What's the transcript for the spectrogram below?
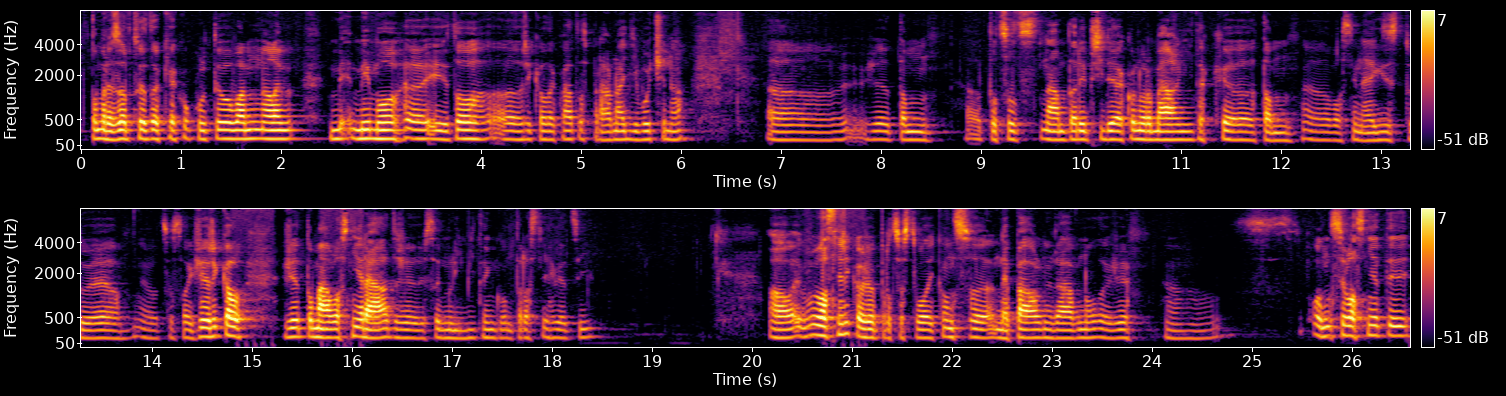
v tom rezortu je tak jako kultivovaný, ale mimo je to, říkal, taková ta správná divočina Eh, že tam eh, to, co nám tady přijde jako normální, tak eh, tam vlastně neexistuje. Takže říkal, že to má vlastně rád, že se mu líbí ten kontrast těch věcí. A vlastně říkal, že procestoval konc Nepál nedávno, takže on si vlastně ty,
